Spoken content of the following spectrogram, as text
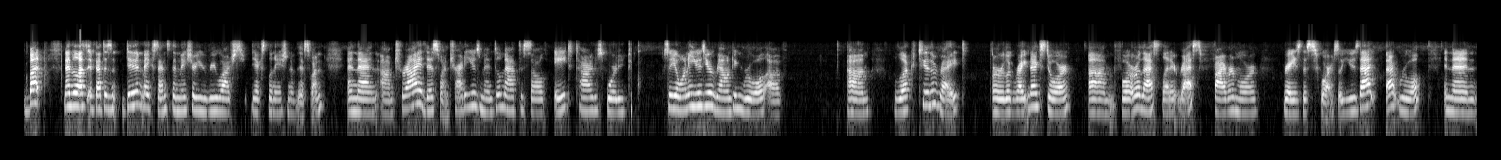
but nonetheless, if that doesn't didn't make sense, then make sure you rewatch the explanation of this one. And then um, try this one. Try to use mental math to solve 8 times 42. So you'll want to use your rounding rule of um, look to the right or look right next door. Um, 4 or less, let it rest. 5 or more, raise the score. So use that, that rule. And then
